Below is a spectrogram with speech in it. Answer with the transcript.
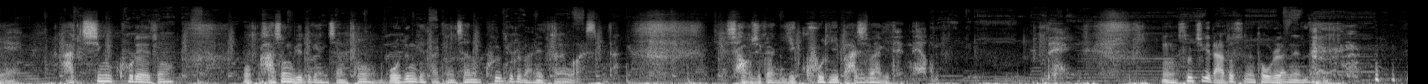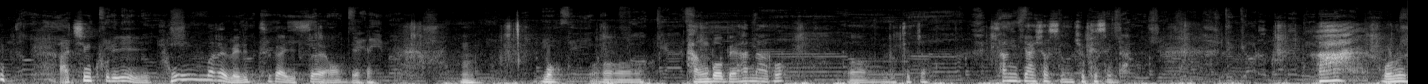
예. 아침 콜에서 뭐 가성비도 괜찮고 모든 게 다 괜찮은 콜들을 많이 타는 것 같습니다. 예, 좌우지간 이 콜이 마지막이 됐네요. 네. 음, 솔직히 놔뒀으면 더 올랐는데 아침 콜이 정말 메리트가 있어요. 예. 음, 뭐 어, 방법의 하나로 어, 이렇게 좀 상기하셨으면 좋겠습니다. 아 오늘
